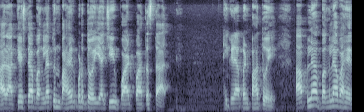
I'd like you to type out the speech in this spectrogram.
हा राकेश त्या बंगल्यातून बाहेर पडतो याची वाट पाहत असतात. इकडे आपण पाहतोय आपल्या बंगल्याबाहेर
